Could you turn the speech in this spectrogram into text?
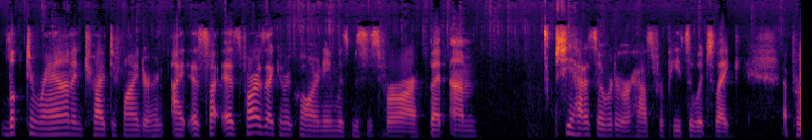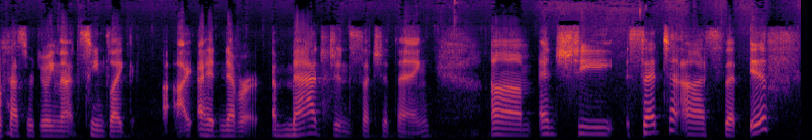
looked around and tried to find her. I, as far, as far as I can recall, her name was Mrs. Farrar. But um, she had us over to her house for pizza, which like a professor doing that seemed like I, I had never imagined such a thing. Um, and she said to us that if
